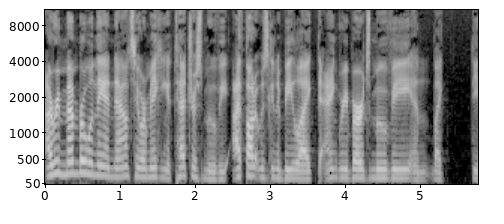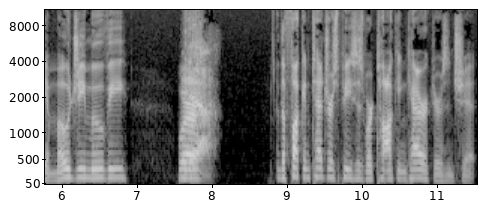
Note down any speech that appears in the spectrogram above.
I remember when they announced they were making a Tetris movie, I thought it was going to be like the Angry Birds movie and like the Emoji movie, where yeah, the fucking Tetris pieces were talking characters and shit.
